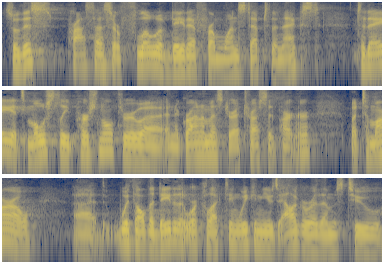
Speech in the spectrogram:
So, this process or flow of data from one step to the next, today it's mostly personal through a, an agronomist or a trusted partner, but tomorrow uh, Uh, with all the data that we're collecting, we can use algorithms to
